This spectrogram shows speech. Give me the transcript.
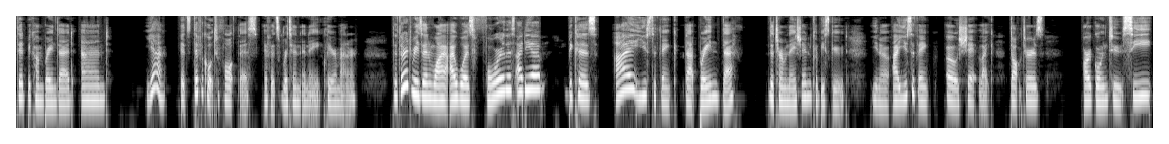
did become brain dead. And yeah, it's difficult to fault this if it's written in a clear manner. The third reason why I was for this idea because I used to think that brain death determination could be skewed. You know, I used to think, oh shit, like doctors are going to see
